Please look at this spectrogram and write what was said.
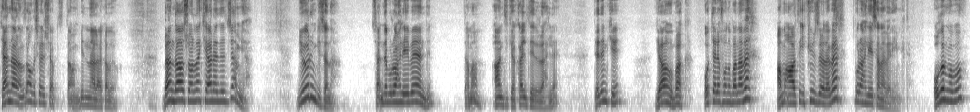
Kendi aranızda alışveriş yaptınız. Tamam benimle alakalı yok. Ben daha sonradan kâr edeceğim ya. Diyorum ki sana. Sen de bu rahleyi beğendin. Tamam. Antika kaliteli rahle. Dedim ki yahu bak o telefonu bana ver ama artı 200 lira da ver bu rahleyi sana vereyim dedim. Olur mu bu?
